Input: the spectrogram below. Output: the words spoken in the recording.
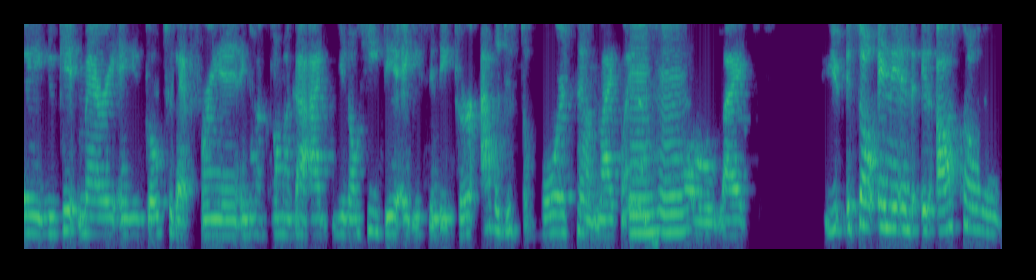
they, you get married and you go to that friend and you're like, oh my god, I, you know, he did A, B, C, D. Girl, I would just divorce him. Like, wait, mm-hmm. like you. So, and it, it also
